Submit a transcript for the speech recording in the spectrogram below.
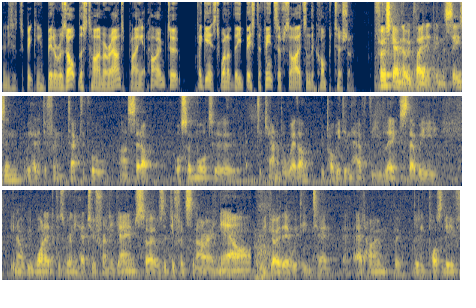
and he's expecting a better result this time around, playing at home to against one of the best defensive sides in the competition. First game that we played in the season, we had a different tactical uh, setup, also more to to counter the weather. We probably didn't have the legs that we you know we wanted because we only had two friendly games, so it was a different scenario. Now we go there with the intent at home. We're really positive.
